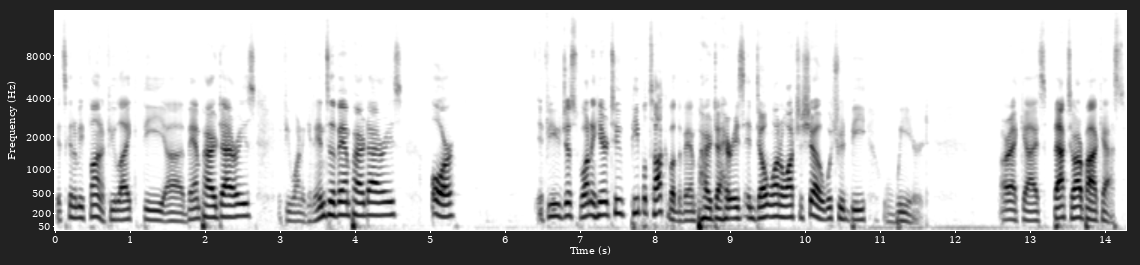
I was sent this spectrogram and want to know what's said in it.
It's going to be fun. If you like the uh, Vampire Diaries, if you want to get into the Vampire Diaries, or if you just want to hear two people talk about the Vampire Diaries and don't want to watch a show, which would be weird. All right, guys, back to our podcast.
